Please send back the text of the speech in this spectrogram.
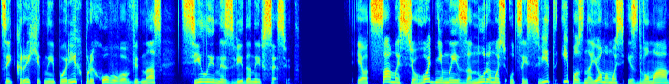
цей крихітний поріг приховував від нас цілий незвіданий всесвіт. І от саме сьогодні ми зануримось у цей світ і познайомимось із двома,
